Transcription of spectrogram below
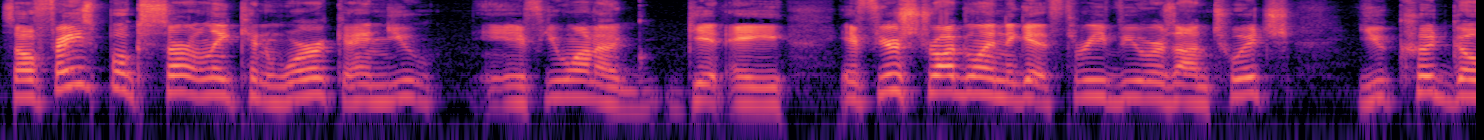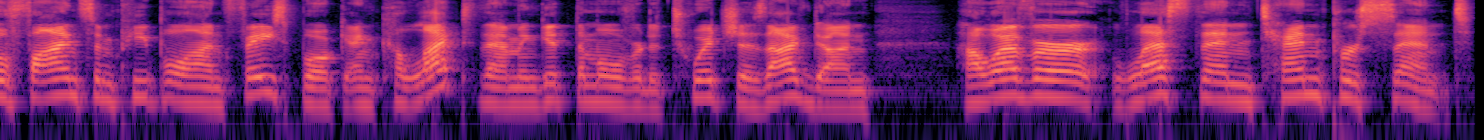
So Facebook certainly can work and you if you want to get a if you're struggling to get 3 viewers on Twitch, you could go find some people on Facebook and collect them and get them over to Twitch as I've done. However, less than 10%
